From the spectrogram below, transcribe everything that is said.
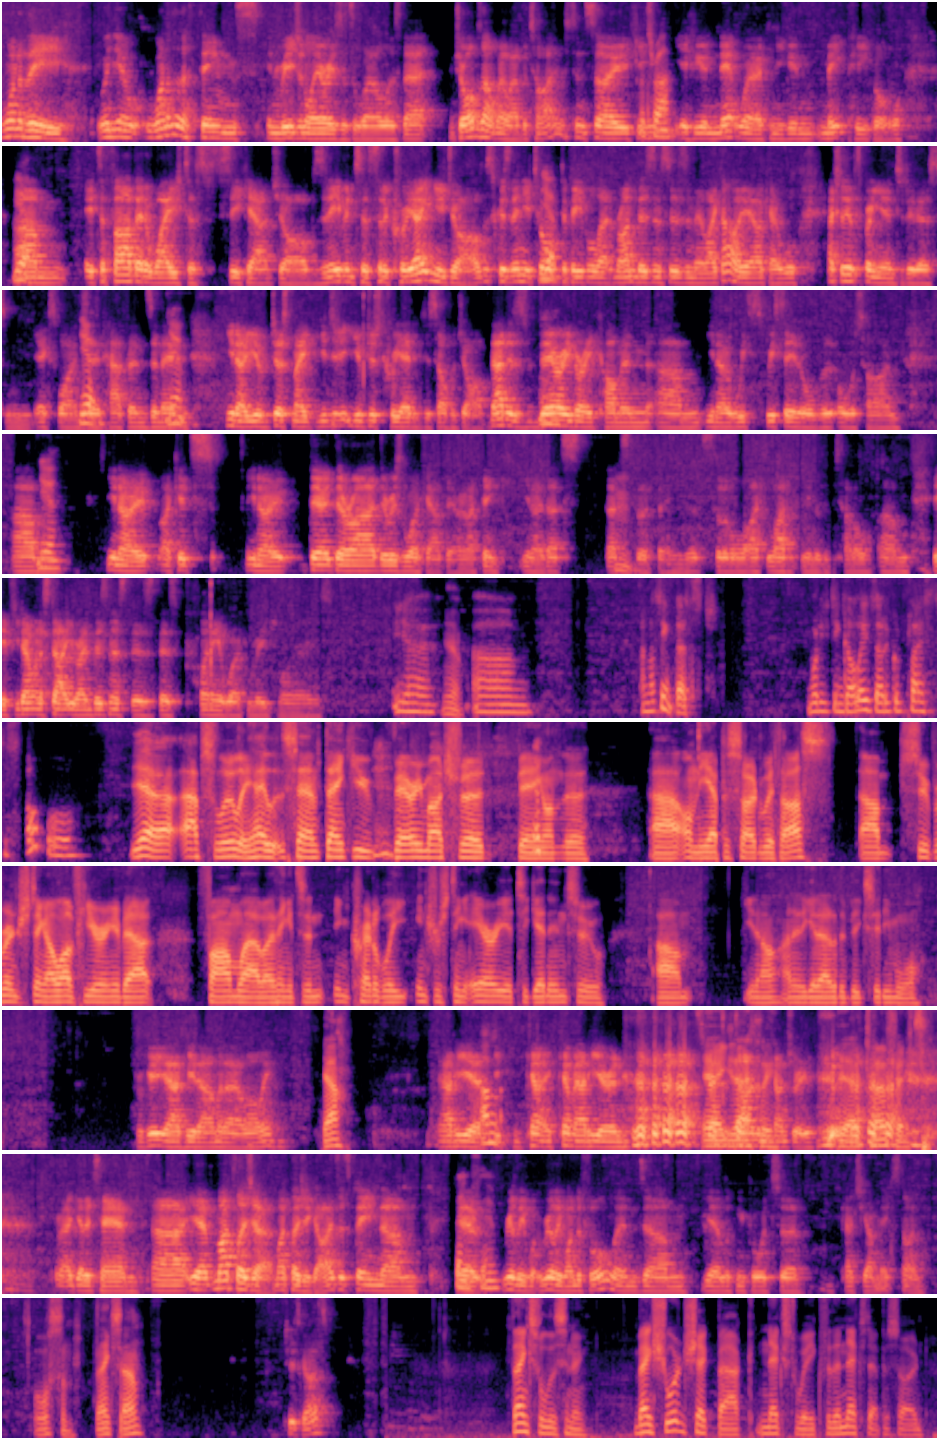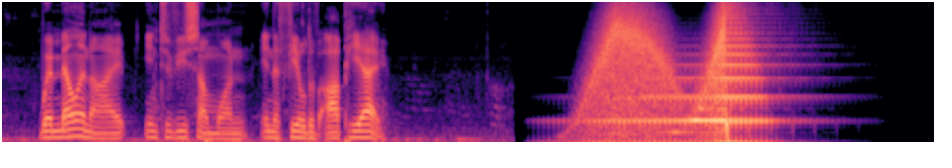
one of the well, you know, one of the things in regional areas as well is that jobs aren't well advertised, and so if you right. if you network and you can meet people, yeah. um, it's a far better way to seek out jobs and even to sort of create new jobs because then you talk yep. to people that run businesses and they're like, oh yeah, okay, well actually let's bring you in to do this and X, Y, and yep. Z happens, and then yep. you know you've just made you, you've just created yourself a job. That is mm. very mm. very common. Um, you know we we see it all the all the time. Um, yeah. You know, like it's you know there there are there is work out there, and I think you know that's that's mm. the thing. That's sort of the light, light at the end of the tunnel. Um, if you don't want to start your own business, there's there's plenty of work in regional areas. Yeah. Yeah. Um, and I think that's. What do you think, Ollie? Is that a good place to stop, or? Yeah, absolutely. Hey, Sam, thank you very much for being on the uh, on the episode with us. Um, super interesting. I love hearing about Farm Lab. I think it's an incredibly interesting area to get into. Um, you know, I need to get out of the big city more. We'll get you out here to Armidale, Ollie. Yeah. Out here, um, come, come out here and spend yeah, exactly. some time in the country. yeah, perfect. right, get a tan. Uh, yeah, my pleasure. My pleasure, guys. It's been um, Thanks, yeah, really, really wonderful, and um, yeah, looking forward to catching up next time. Awesome. Thanks, Sam. Cheers, guys. Thanks for listening. Make sure to check back next week for the next episode where Mel and I interview someone in the field of RPA.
